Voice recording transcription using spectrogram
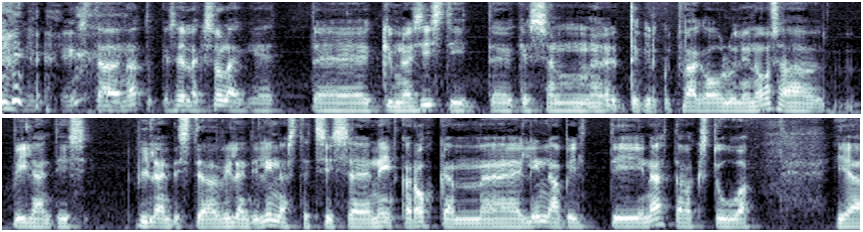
eks ta natuke selleks olegi, et eh, gümnasistid, eh, kes on eh, tegelikult väga oluline osa Viljandis, Viljandist ja Viljandi linnast, et siis neid ka rohkem linnapilti nähtavaks tuua ja,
